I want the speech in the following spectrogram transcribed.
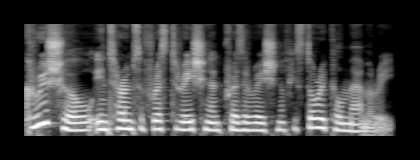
crucial in terms of restoration and preservation of historical memory.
